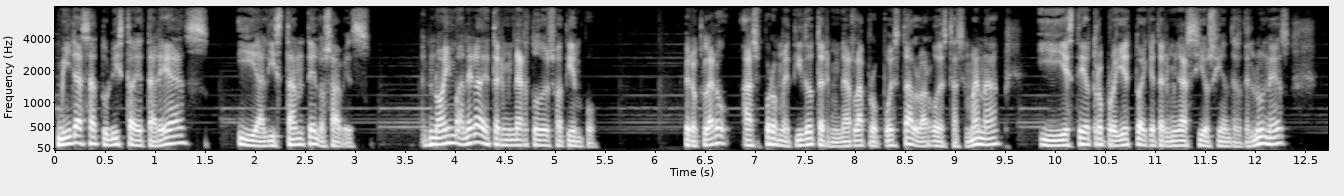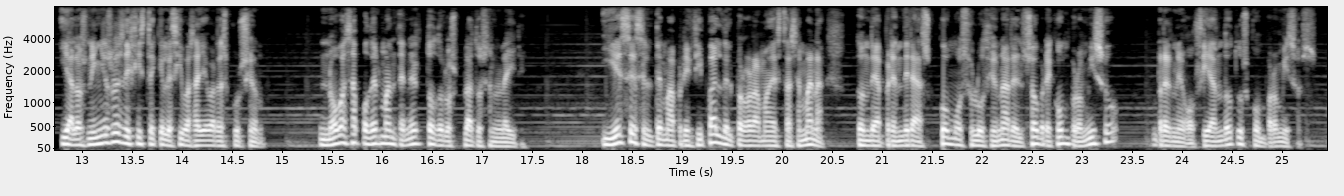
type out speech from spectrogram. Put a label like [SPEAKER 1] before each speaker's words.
[SPEAKER 1] Miras a tu lista de tareas y al instante lo sabes. No hay manera de terminar todo eso a tiempo. Pero claro, has prometido terminar la propuesta a lo largo de esta semana y este otro proyecto hay que terminar sí o sí antes del lunes y a los niños les dijiste que les ibas a llevar de excursión. No vas a poder mantener todos los platos en el aire. Y ese es el tema principal del programa de esta semana, donde aprenderás cómo solucionar el sobrecompromiso renegociando tus compromisos.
